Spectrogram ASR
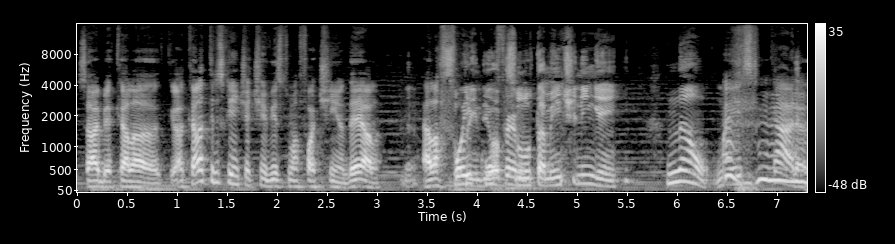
sabe? Aquela, aquela atriz que a gente já tinha visto uma fotinha dela. Ela foi Surpreendeu absolutamente ninguém. Não, mas, cara,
